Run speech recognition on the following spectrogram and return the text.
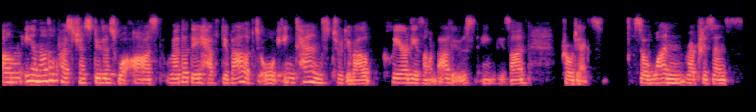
Um, in another question, students were asked whether they have developed or intend to develop clear design values in design projects. So one represents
